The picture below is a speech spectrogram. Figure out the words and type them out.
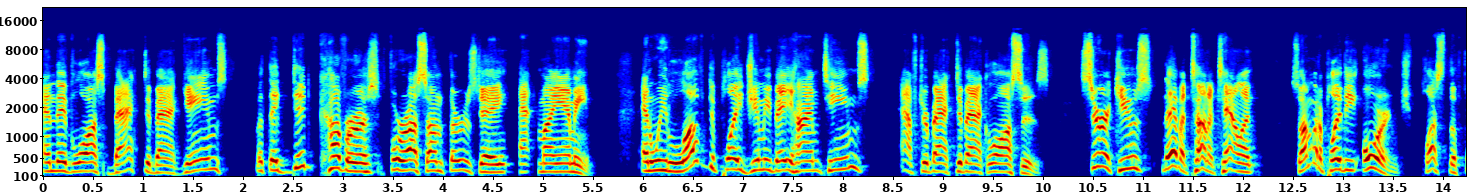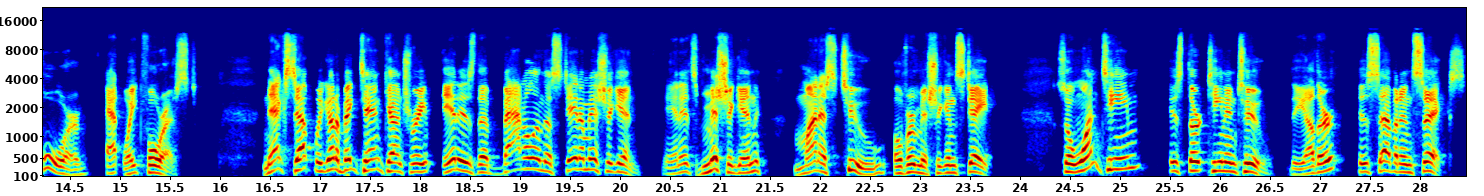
and they've lost back to back games but they did cover us for us on Thursday at Miami. And we love to play Jimmy Boeheim teams after back to back losses. Syracuse, they have a ton of talent. So I'm going to play the orange plus the four at Wake Forest. Next up, we got a Big Ten country. It is the battle in the state of Michigan, and it's Michigan minus two over Michigan State. So one team is 13 and two, the other is seven and six.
